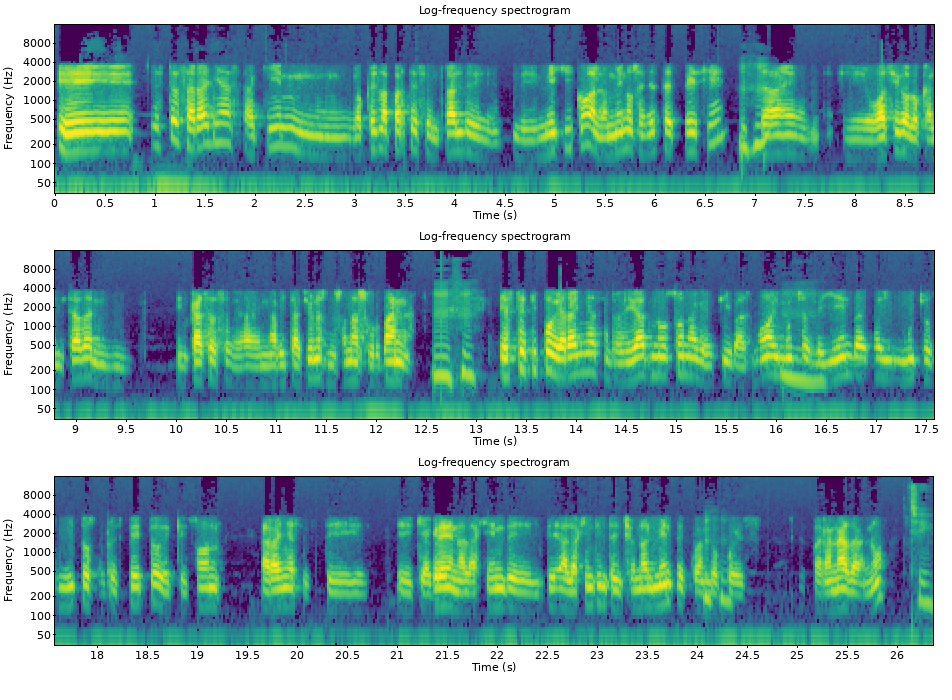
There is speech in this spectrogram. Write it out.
Eh, estas arañas aquí en lo que es la parte central de, de México, al menos en esta especie, está en- eh, o ha sido localizada en, en casas, eh, en habitaciones en zonas urbanas. Este tipo de arañas en realidad no son agresivas, no hay muchas leyendas, hay muchos mitos al respecto de que son arañas este, eh, que agreden a la gente, a la gente intencionalmente cuando pues para nada, ¿no? Sí.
